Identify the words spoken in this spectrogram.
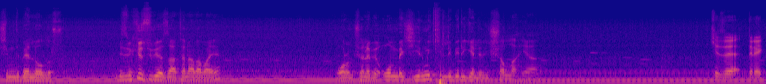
Şimdi belli olur. Bizimki sürüyor zaten arabayı. Oğlum şöyle bir 15-20 killi biri gelir inşallah ya. Herkese direkt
